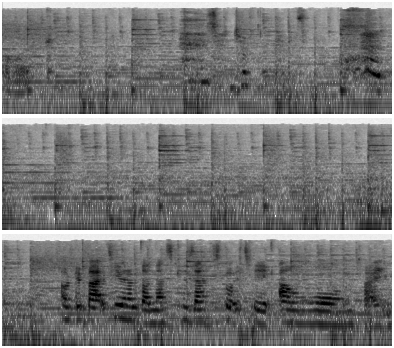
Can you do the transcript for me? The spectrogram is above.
So look. I'll get back to you when I'm done this because is going to take a long time.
